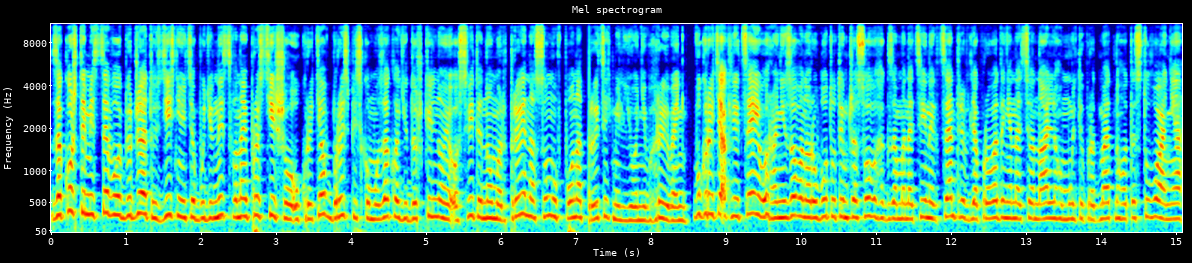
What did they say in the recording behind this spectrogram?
За кошти місцевого бюджету здійснюється будівництво найпростішого укриття в Бориспільському закладі дошкільної освіти номер 3 на суму в понад 30 мільйонів гривень. В укриттях ліцеїв організовано роботу тимчасових екзаменаційних центрів для проведення національного мультипродуктивного мультипредметного тестування,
